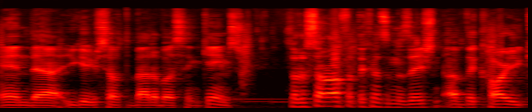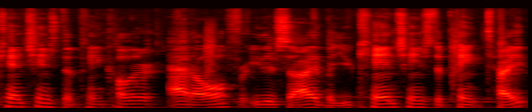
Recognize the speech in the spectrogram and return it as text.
and uh, you get yourself the battle bus in games. So to start off with the customization of the car, you can't change the paint color at all for either side, but you can change the paint type.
